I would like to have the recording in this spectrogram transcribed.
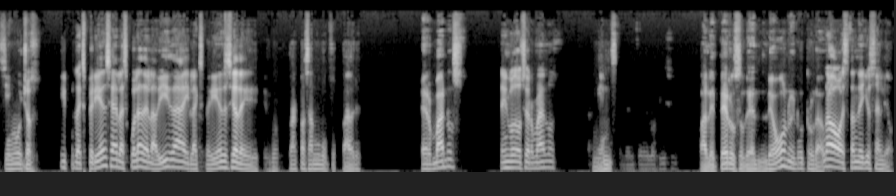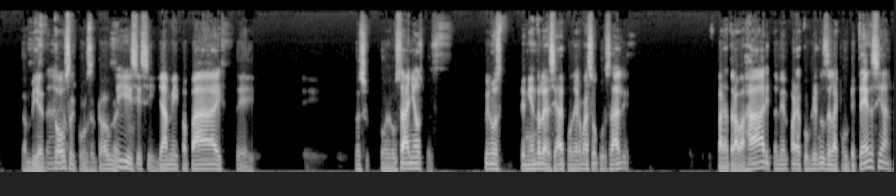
Sí, muchos. Y pues la experiencia de la escuela de la vida y la experiencia de que nos están pasando nuestros padres. ¿Hermanos? Tengo dos hermanos, también. ¿Paleteros de León o en otro lado? No, están ellos en León. También, en todos concentraron en Sí, sí, sí. Ya mi papá, este, eh, pues con los años, pues fuimos teniendo la necesidad de poner más sucursales para trabajar y también para cubrirnos de la competencia.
